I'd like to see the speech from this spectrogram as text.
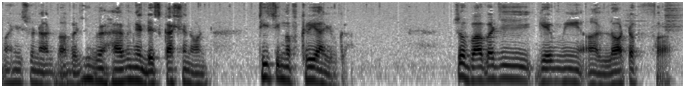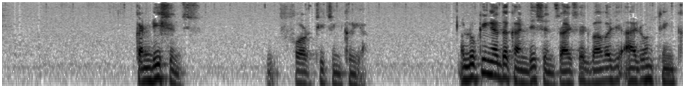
Maheshwaranath Babaji, were having a discussion on teaching of Kriya Yoga. So Babaji gave me a lot of uh, conditions for teaching Kriya. Looking at the conditions, I said, Babaji, I don't think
